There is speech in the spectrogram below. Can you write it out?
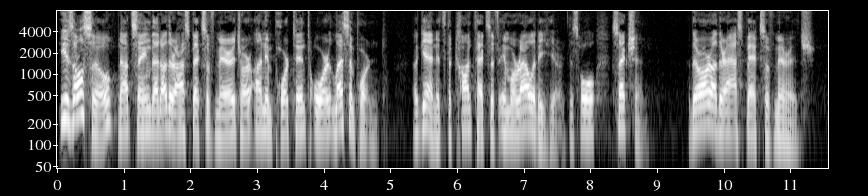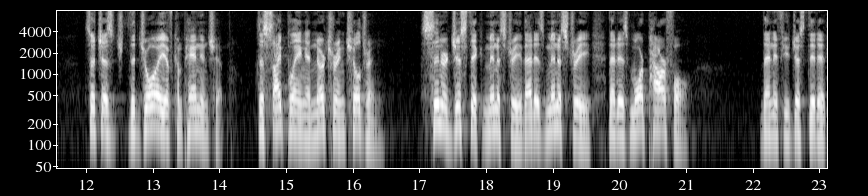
He is also not saying that other aspects of marriage are unimportant or less important. Again, it's the context of immorality here, this whole section. There are other aspects of marriage, such as the joy of companionship, discipling and nurturing children, synergistic ministry, that is, ministry that is more powerful than if you just did it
